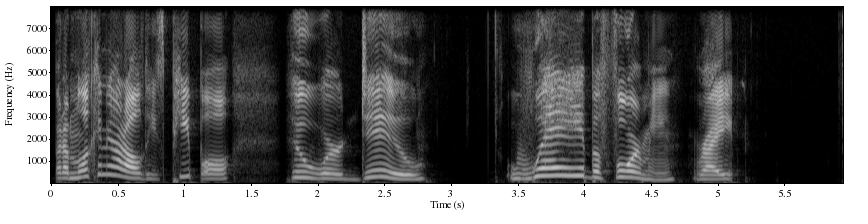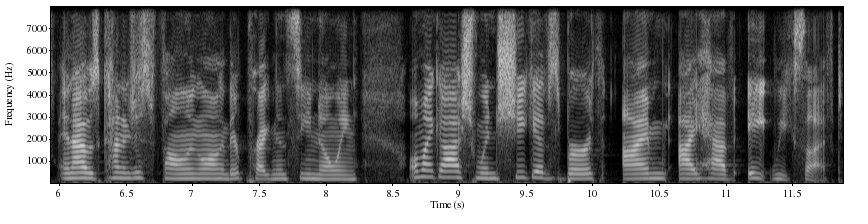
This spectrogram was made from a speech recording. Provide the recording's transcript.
But I'm looking at all these people who were due way before me, right? And I was kind of just following along their pregnancy knowing, "Oh my gosh, when she gives birth, I'm I have 8 weeks left.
